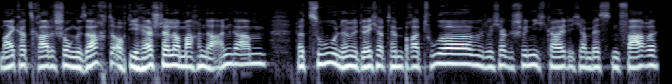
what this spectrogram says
Mike hat es gerade schon gesagt, auch die Hersteller machen da Angaben dazu, ne, mit welcher Temperatur, mit welcher Geschwindigkeit ich am besten fahre.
